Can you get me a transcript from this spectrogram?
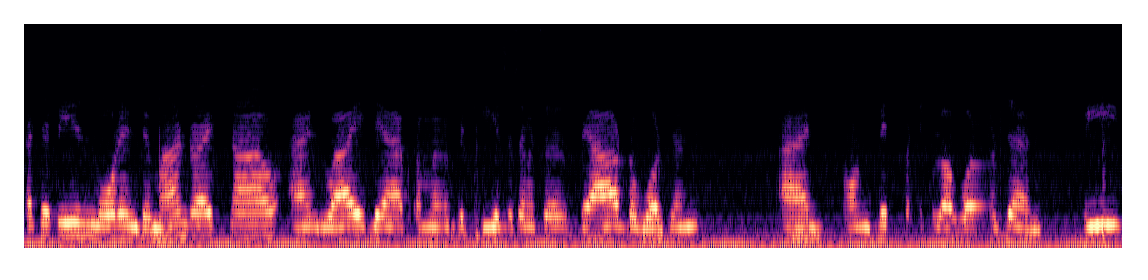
SAP is more in demand right now, and why they have come up with ESS MSS. They are the versions, and on which particular version we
